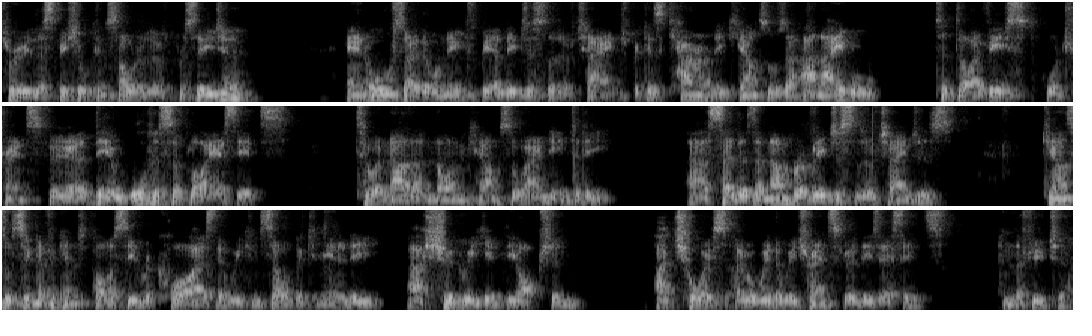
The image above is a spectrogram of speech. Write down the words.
through the special consultative procedure. And also there will need to be a legislative change because currently councils are unable to divest or transfer their water supply assets to another non-council owned entity. Uh, so there's a number of legislative changes. Council significance policy requires that we consult the community uh, should we get the option, a choice over whether we transfer these assets in the future.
